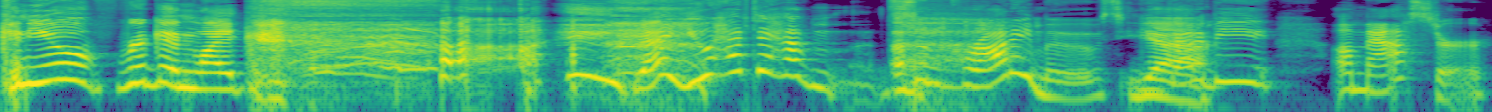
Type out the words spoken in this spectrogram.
can you friggin' like yeah, you have to have some karate moves. You Yeah. gotta be a master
